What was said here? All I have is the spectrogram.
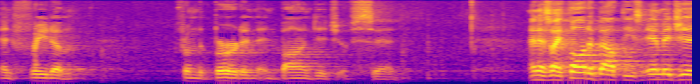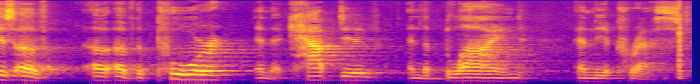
and freedom from the burden and bondage of sin. And as I thought about these images of, uh, of the poor and the captive and the blind and the oppressed,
